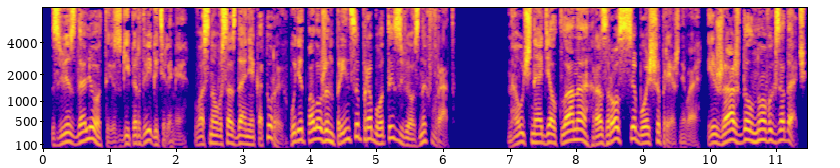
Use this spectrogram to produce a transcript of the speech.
— звездолеты с гипердвигателями, в основу создания которых будет положен принцип работы звездных врат. Научный отдел клана разросся больше прежнего и жаждал новых задач.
